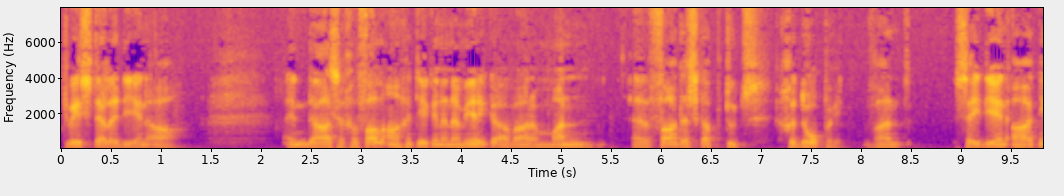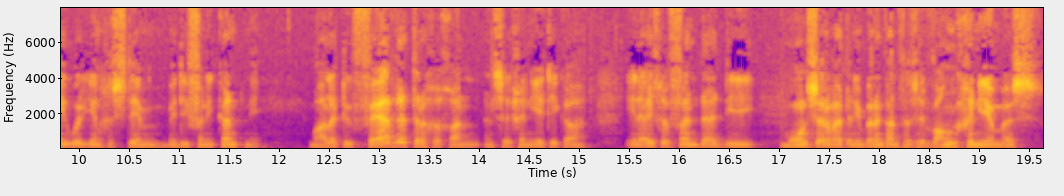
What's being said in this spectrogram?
twee stelle DNA. En daar's 'n geval aangeteken in Amerika waar 'n man 'n vaderskaptoets gedop het, want sy DNA het nie ooreengestem met die van die kind nie. Maar hulle het toe verder teruggegaan in sy genetika en uitgevind dat die monster wat aan die binnenkant van sy wang geneem is,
